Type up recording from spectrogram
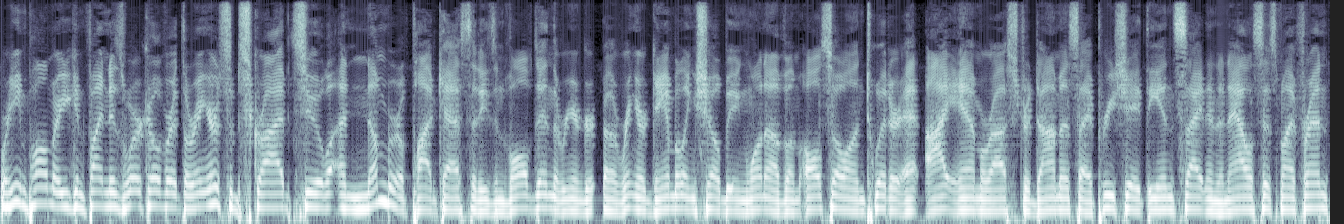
Raheem Palmer, you can find his work over at The Ringer. Subscribe to a number of podcasts that he's involved in, The Ringer, uh, Ringer Gambling Show being one of them. Also on Twitter at I am Rostradamus. I appreciate the insight and analysis, my friend.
